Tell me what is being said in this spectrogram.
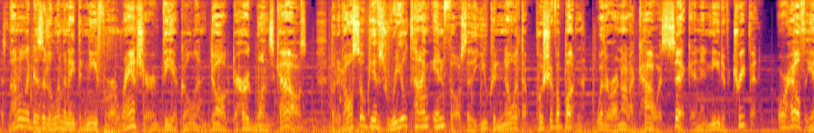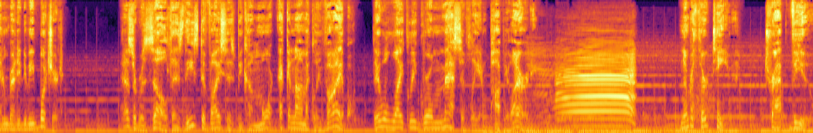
As not only does it eliminate the need for a rancher, vehicle, and dog to herd one's cows, but it also gives real time info so that you can know at the push of a button whether or not a cow is sick and in need of treatment or healthy and ready to be butchered. As a result, as these devices become more economically viable, they will likely grow massively in popularity. Number 13. Trap View.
